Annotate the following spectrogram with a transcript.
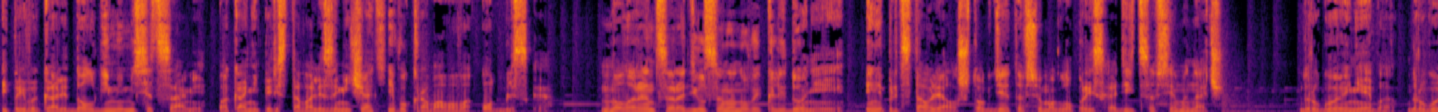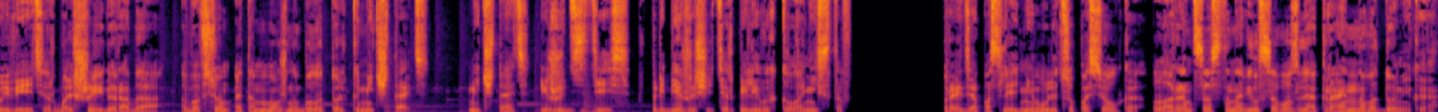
и привыкали долгими месяцами, пока не переставали замечать его кровавого отблеска. Но Лоренцо родился на Новой Каледонии и не представлял, что где-то все могло происходить совсем иначе. Другое небо, другой ветер, большие города. Обо всем этом можно было только мечтать. Мечтать и жить здесь, прибежище терпеливых колонистов. Пройдя последнюю улицу поселка, Лоренцо остановился возле окраинного домика,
